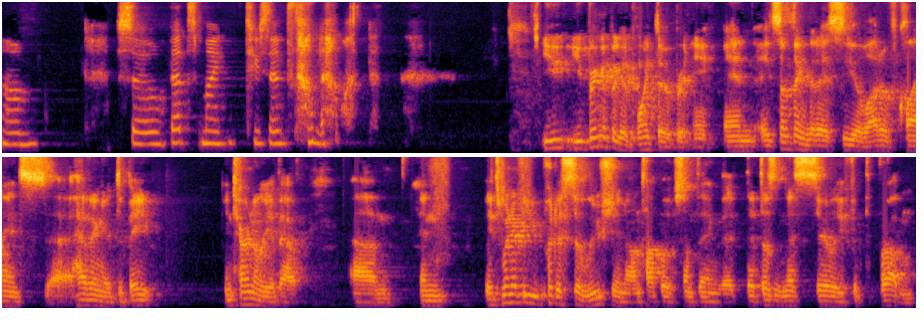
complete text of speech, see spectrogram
um, so that's my two cents on that one you, you bring up a good point, though, Brittany, and it's something that I see a lot of clients uh, having a debate internally about. Um, and it's whenever you put a solution on top of something that, that doesn't necessarily fit the problem.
